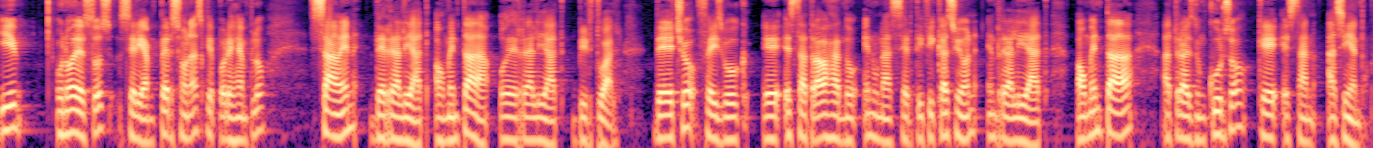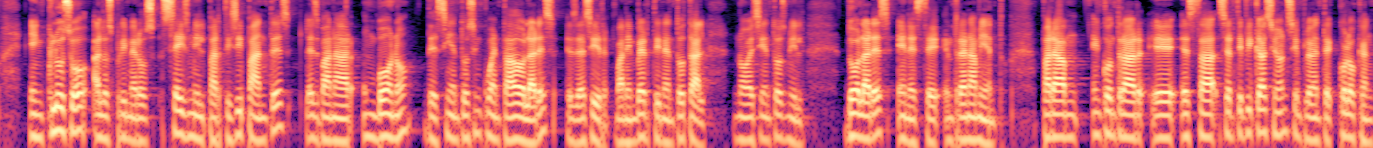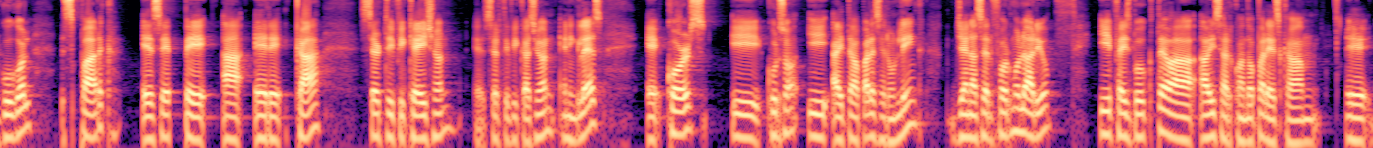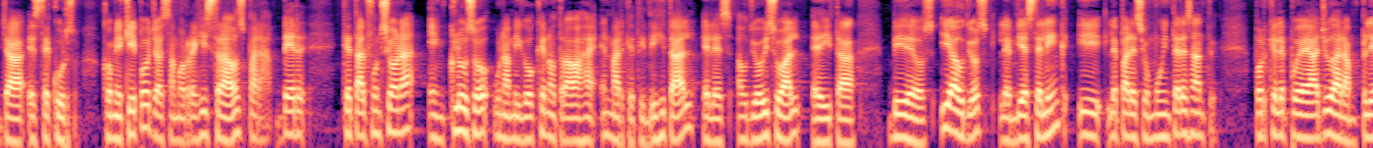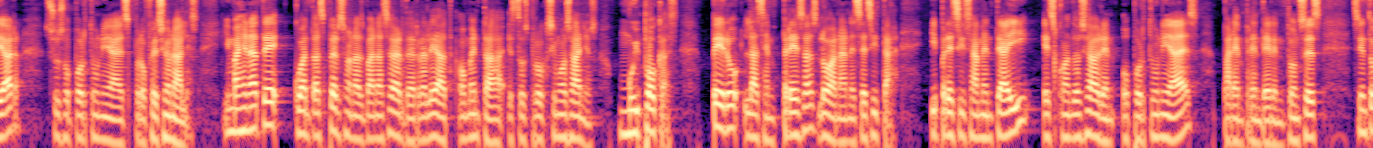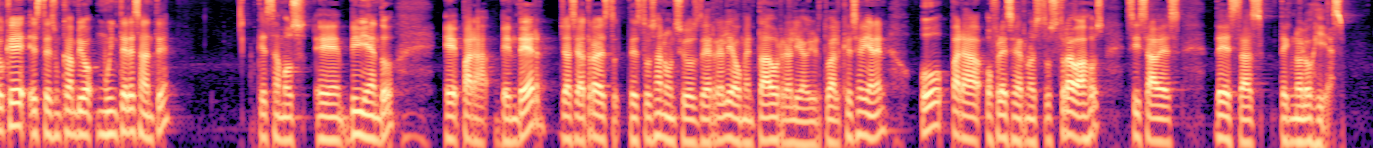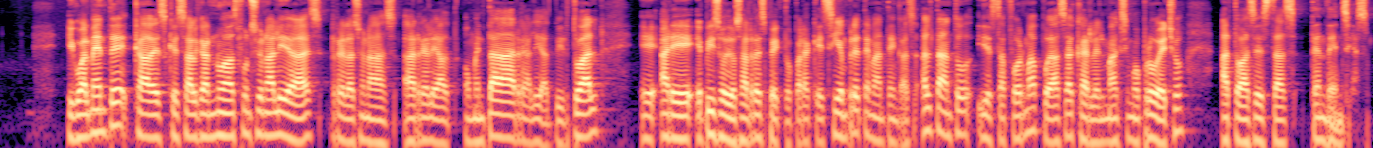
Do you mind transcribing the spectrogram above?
Y uno de estos serían personas que, por ejemplo, saben de realidad aumentada o de realidad virtual. De hecho, Facebook eh, está trabajando en una certificación en realidad aumentada a través de un curso que están haciendo. E incluso a los primeros 6.000 participantes les van a dar un bono de 150 dólares, es decir, van a invertir en total 900 mil dólares en este entrenamiento. Para encontrar eh, esta certificación, simplemente colocan Google Spark, S-P-A-R-K, Certification, eh, certificación en inglés, course y curso y ahí te va a aparecer un link, llenas el formulario y Facebook te va a avisar cuando aparezca eh, ya este curso. Con mi equipo ya estamos registrados para ver qué tal funciona. E incluso un amigo que no trabaja en marketing digital, él es audiovisual, edita videos y audios, le envié este link y le pareció muy interesante porque le puede ayudar a ampliar sus oportunidades profesionales. Imagínate cuántas personas van a saber de realidad aumentada estos próximos años. Muy pocas, pero las empresas lo van a necesitar. Y precisamente ahí es cuando se abren oportunidades para emprender. Entonces, siento que este es un cambio muy interesante que estamos eh, viviendo eh, para vender, ya sea a través de estos anuncios de realidad aumentada o realidad virtual que se vienen, o para ofrecer nuestros trabajos si sabes de estas tecnologías. Igualmente, cada vez que salgan nuevas funcionalidades relacionadas a realidad aumentada, realidad virtual, eh, haré episodios al respecto para que siempre te mantengas al tanto y de esta forma puedas sacarle el máximo provecho a todas estas tendencias.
